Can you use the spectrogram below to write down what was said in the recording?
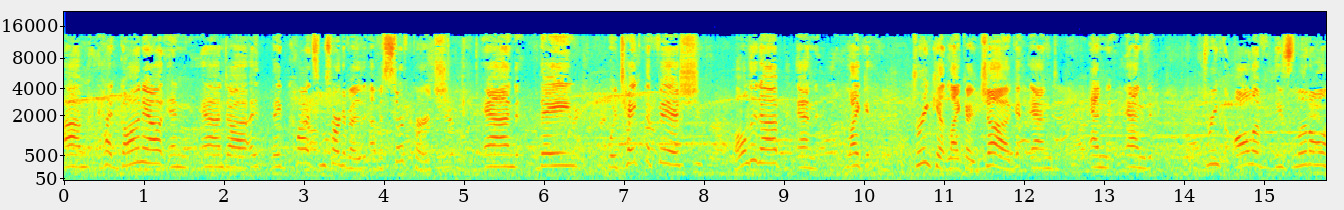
um, had gone out and and uh, they'd caught some sort of a, of a surf perch, and they would take the fish, hold it up, and like drink it like a jug, and and and drink all of these little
